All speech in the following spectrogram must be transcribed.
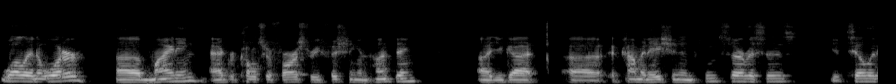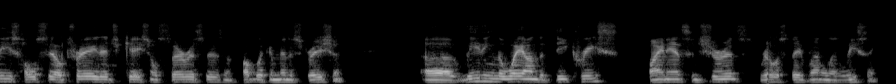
Well, in order, uh, mining, agriculture, forestry, fishing, and hunting. Uh, you got uh, accommodation and food services, utilities, wholesale trade, educational services, and public administration. Uh, leading the way on the decrease, finance, insurance, real estate rental, and leasing.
